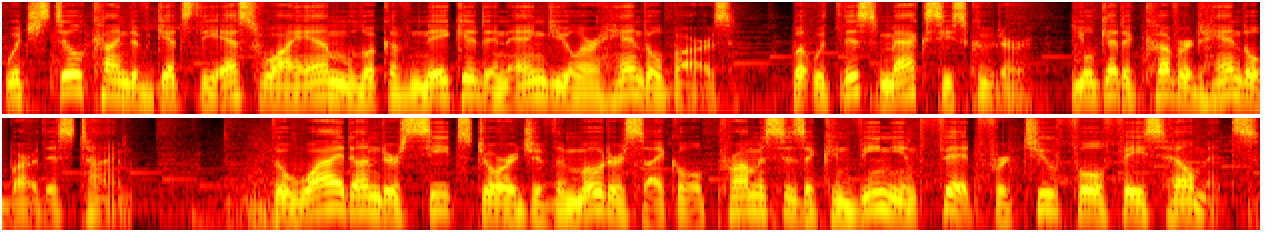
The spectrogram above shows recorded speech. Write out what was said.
which still kind of gets the SYM look of naked and angular handlebars, but with this maxi scooter, you'll get a covered handlebar this time. The wide under seat storage of the motorcycle promises a convenient fit for two full face helmets.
